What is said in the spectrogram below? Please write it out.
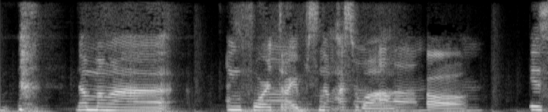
ng mga yung four Aswang, tribes yung ng mga aswang. ano, Oo. mm. is,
